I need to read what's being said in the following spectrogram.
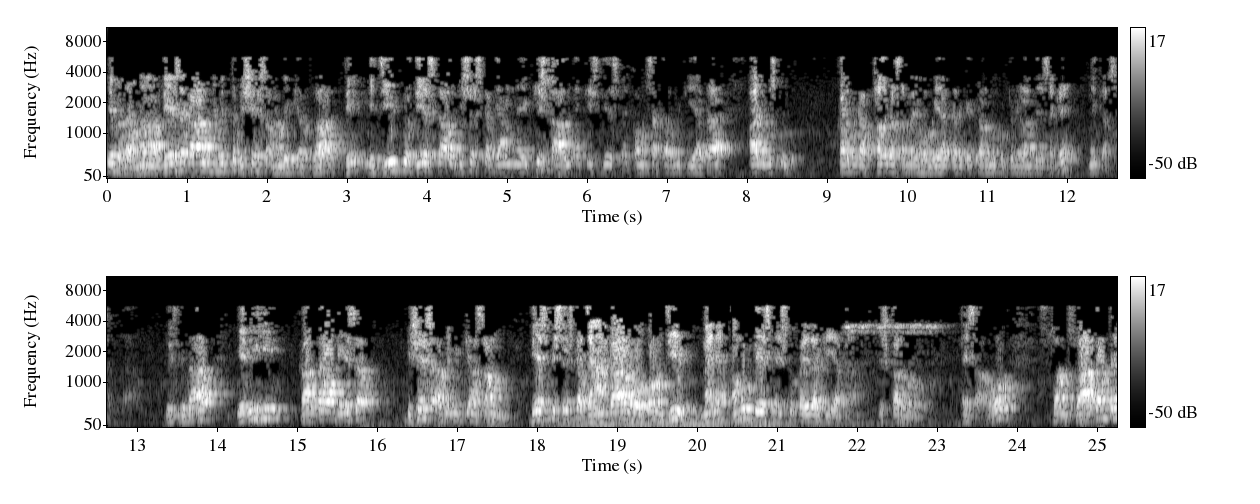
ये बताना देश काल निमित्त विशेष अनभिज्ञ ये जीव को देश काल विशेष का ज्ञान नहीं। किस काल में, किस देश में, कौन सा कर्म किया था? आज उसको कर्म का फल का समय हो गया करके कर्म को प्रेरणा दे सके, नहीं कर सकता। दूसरी बात, यदि ही कर्ता देश, विशेष अभिज्ञा सम देश विशेष का जानकार हो, कौन? जीव। मैंने अमुक देश में इसको पैदा किया था, इस कर्म को। ऐसा हो स्वातंत्र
